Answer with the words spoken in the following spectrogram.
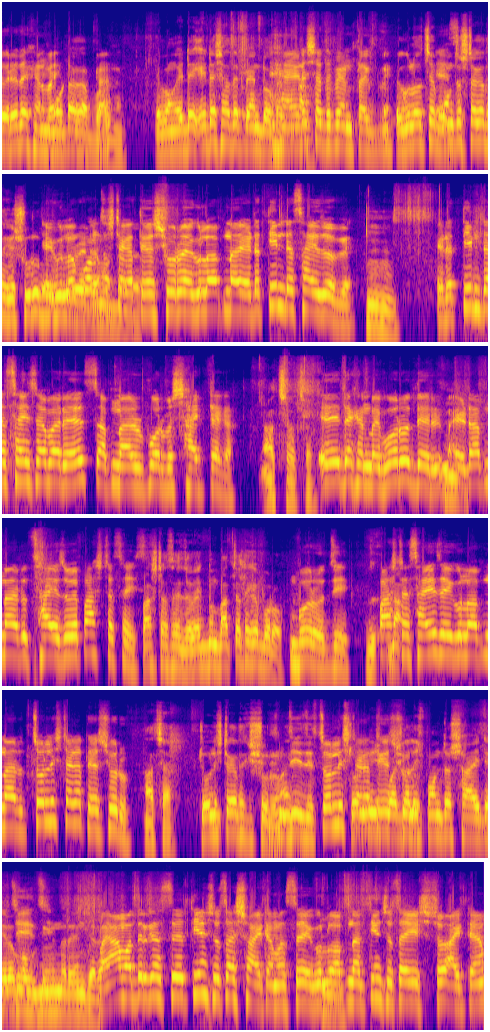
ধরে দেখেন ভাই। মোটা কাপড় এবং এটা এটার সাথে প্যান্টও হ্যাঁ এটার সাথে প্যান্ট থাকবে। এগুলো হচ্ছে পঞ্চাশ টাকা থেকে শুরু এগুলো rate এর পঞ্চাশ মধ্যে টাকা থেকে শুরু এগুলো আপনার এটা তিনটা সাইজ হবে। হুম এটা তিনটা সাইজ এভারেজ আপনার পড়বে ষাট টাকা। আচ্ছা আচ্ছা। এই দেখেন ভাই বড়দের এটা আপনার সাইজ হবে পাঁচটা সাইজ পাঁচটা সাইজ হবে একদম বাচ্চা থেকে বড়? বড় জি। পাঁচটা সাইজ এগুলো আপনার চল্লিশ টাকা থেকে শুরু। আচ্ছা চল্লিশ টাকা থেকে শুরু জি জি চল্লিশ টাকা থেকে পঞ্চাশ ষাট এরকম বিভিন্ন রেঞ্জের ভাই আমাদের কাছে তিনশো চারশো আইটেম আছে এগুলো আপনার তিনশো চারশো আইটেম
